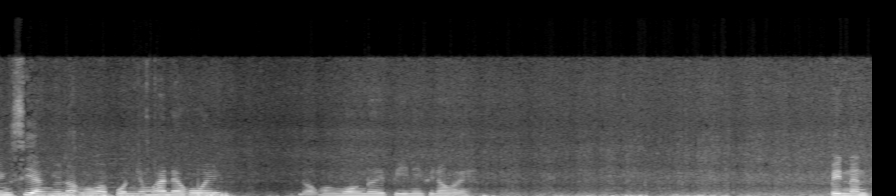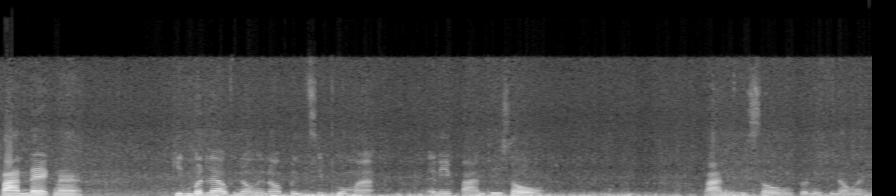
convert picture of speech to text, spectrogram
ยังเสี่ยงอยู่เนาะเพราะว่าผลยังบ่ทันได้โหยดอกมะม่วงเลยปีนี้พี่น้องเอ้ยเป็นนันปานแรกนะ กินเบิดแล้วพี่น้องเอ้ยเนาะเป็นสิบกมาอันนี้ปานที่สองปานที่สองตัวนี้พี่น้องเอ้ย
